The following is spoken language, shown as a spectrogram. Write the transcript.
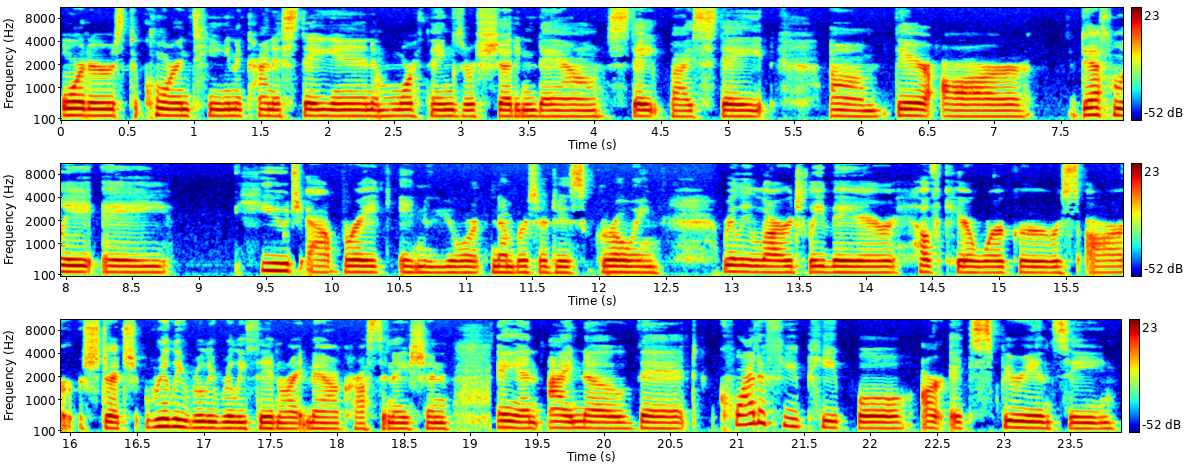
orders to quarantine and kind of stay in, and more things are shutting down state by state. Um, there are definitely a huge outbreak in New York. Numbers are just growing really largely there. Healthcare workers are stretched really, really, really thin right now across the nation. And I know that quite a few people are experiencing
